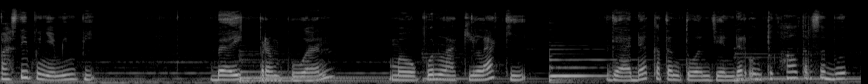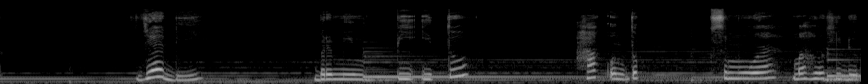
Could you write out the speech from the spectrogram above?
pasti punya mimpi baik perempuan maupun laki-laki gak ada ketentuan gender untuk hal tersebut jadi bermimpi itu hak untuk semua makhluk hidup.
